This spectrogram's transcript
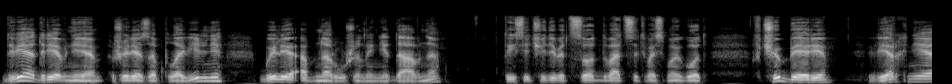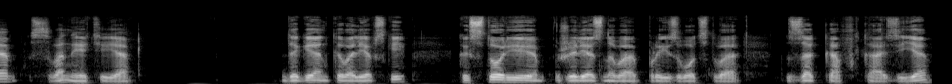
Две древние железоплавильни были обнаружены недавно, 1928 год, в Чубере, Верхняя Сванетия. Деген Ковалевский к истории железного производства Закавказья,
